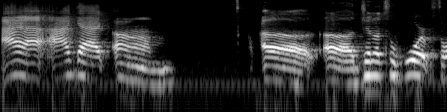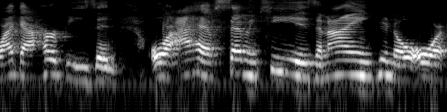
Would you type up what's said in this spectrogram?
I I got um uh, uh, genital warts or I got herpes and or I have seven kids and I ain't you know or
